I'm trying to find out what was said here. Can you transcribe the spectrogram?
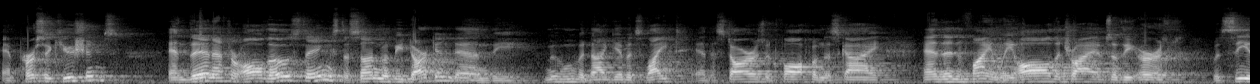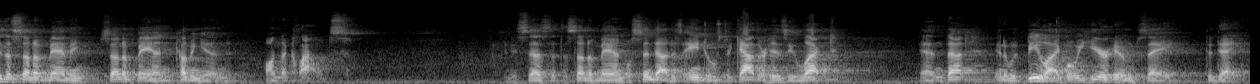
and persecutions. And then, after all those things, the sun would be darkened, and the moon would not give its light, and the stars would fall from the sky. And then finally, all the tribes of the earth would see the Son of Man, Son of Man coming in on the clouds. And it says that the Son of Man will send out his angels to gather his elect. And that and it would be like what we hear him say today.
